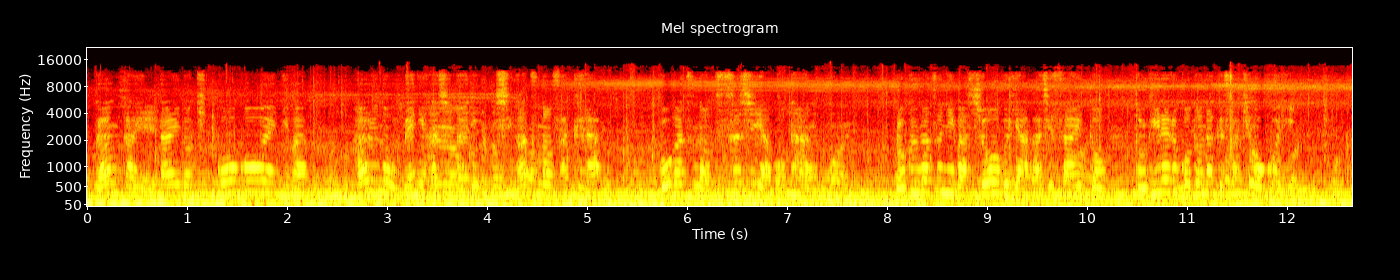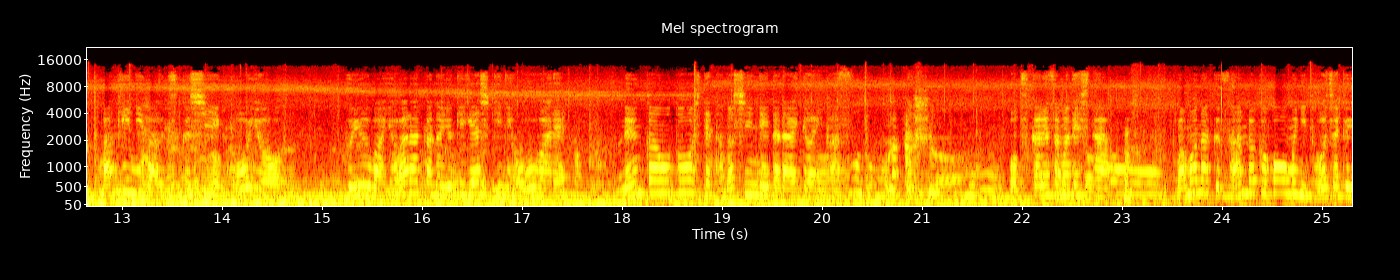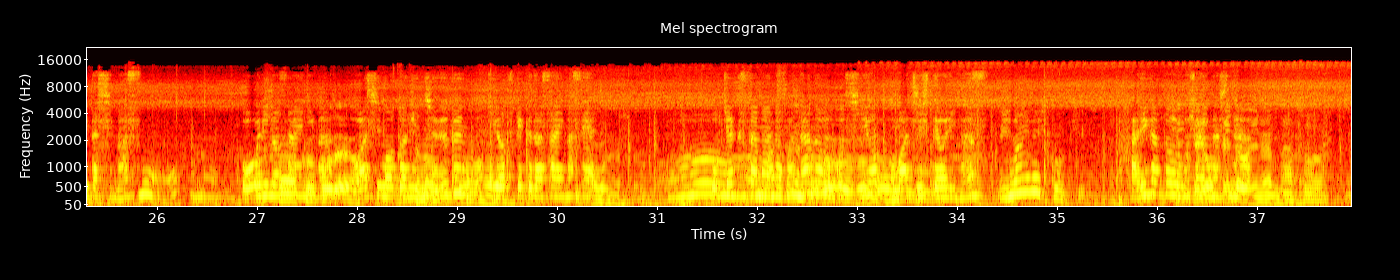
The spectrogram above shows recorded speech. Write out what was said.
眼下一帯の亀甲公園には春の梅に始まり4月の桜5月のツツジやボタン6月には菖蒲やアジサイと途切れることなく咲き誇り秋には美しい紅葉冬は柔らかな雪景色に覆われ年間を通して楽しんでいただいております。お疲れ様でしたまもなく三六ホームに到着いたします。お降りの際にはお足元に十分お気をつけくださいませ。お客様のまたのお越しをお待ちしております。いないね飛行機。ありがとうご一日4ざいました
